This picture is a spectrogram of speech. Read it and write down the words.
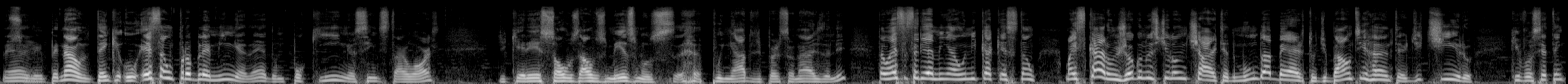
Né? Não, tem que. Esse é um probleminha, né? De um pouquinho assim de Star Wars de querer só usar os mesmos punhados de personagens ali. Então essa seria a minha única questão. Mas, cara, um jogo no estilo Uncharted, mundo aberto, de Bounty Hunter, de tiro, que você tem,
